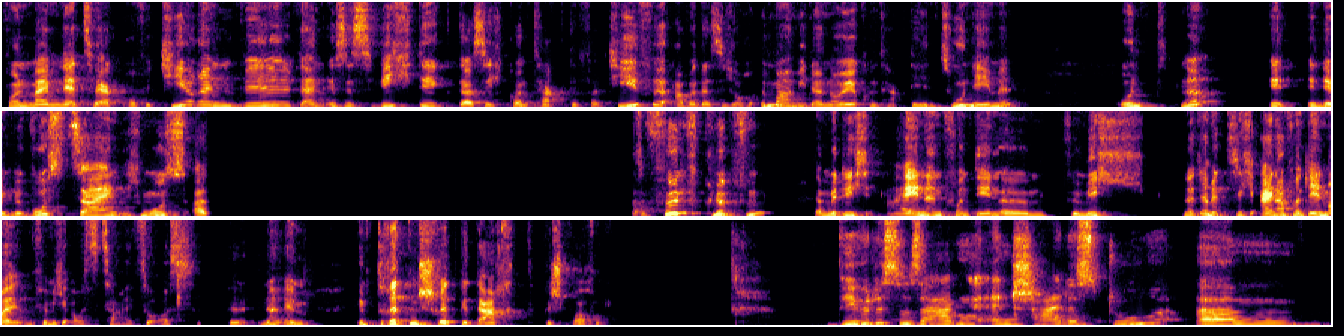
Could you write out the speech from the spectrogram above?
von meinem Netzwerk profitieren will, dann ist es wichtig, dass ich Kontakte vertiefe, aber dass ich auch immer wieder neue Kontakte hinzunehme. Und ne, in dem Bewusstsein, ich muss also fünf knüpfen, damit ich einen von denen ähm, für mich, ne, damit sich einer von denen mal für mich auszahlt, so aus, äh, ne, im, im dritten Schritt gedacht, gesprochen. Wie würdest du sagen, entscheidest du, ähm,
